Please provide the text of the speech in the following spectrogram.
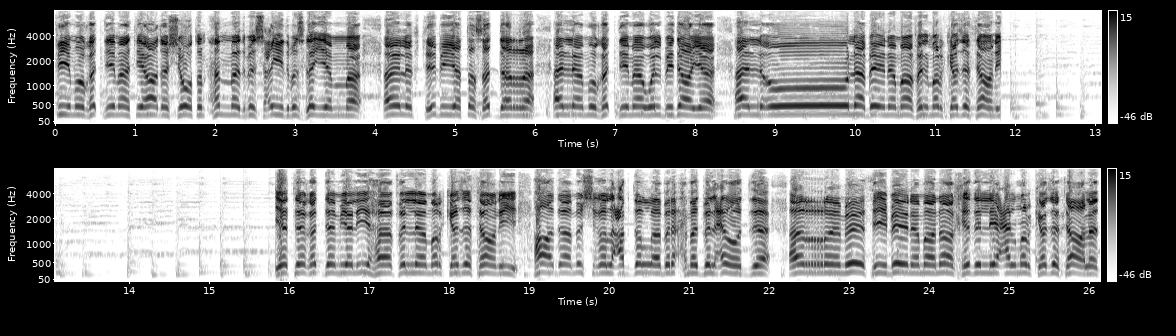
في مقدمة هذا الشوط محمد بن سعيد بن سليم. الكتبي يتصدر المقدمة والبداية الأولى بينما في المركز الثاني. يتقدم يليها في المركز الثاني. هذا مشغل عبد الله بن أحمد بالعود الرميثي بينما ناخذ اللي على المركز الثالث.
